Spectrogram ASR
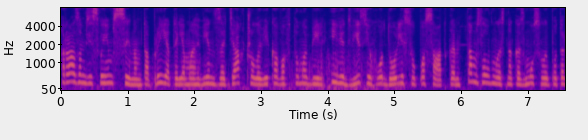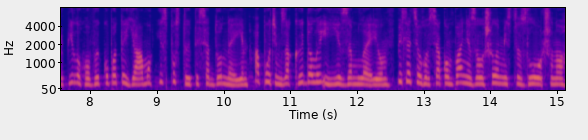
Разом зі своїм сином та приятелями він затяг чоловіка в автомобіль і відвіз його до лісопосадки. Там зловмисники змусили потерпілого викопати яму і спуститися до неї, а потім закидали її землею. Після цього вся компанія залишила місце злочину.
